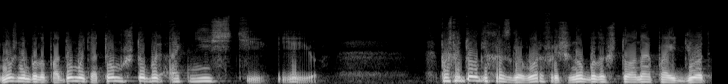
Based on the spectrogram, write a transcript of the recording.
нужно было подумать о том, чтобы отнести ее. После долгих разговоров решено было, что она пойдет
